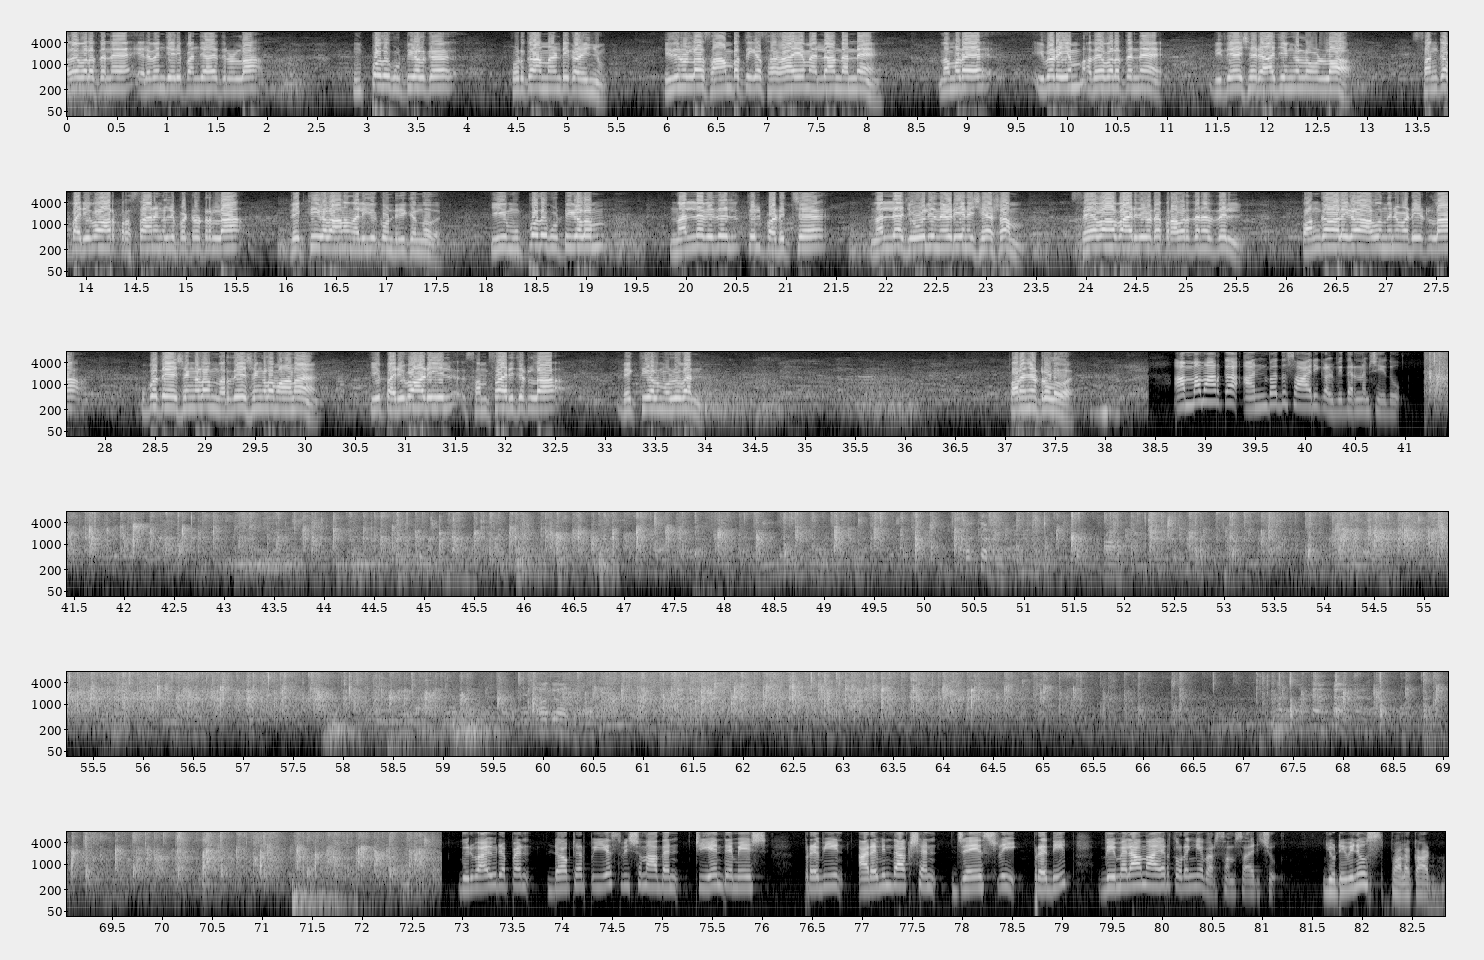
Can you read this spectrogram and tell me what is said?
അതേപോലെ തന്നെ എലവഞ്ചേരി പഞ്ചായത്തിലുള്ള മുപ്പത് കുട്ടികൾക്ക് കൊടുക്കാൻ വേണ്ടി കഴിഞ്ഞു. ഇതിനുള്ള സാമ്പത്തിക സഹായമെല്ലാം തന്നെ നമ്മുടെ ഇവിടെയും അതേപോലെ തന്നെ വിദേശ രാജ്യങ്ങളിലുള്ള സംഘപരിവാർ പ്രസ്ഥാനങ്ങളിൽപ്പെട്ടിട്ടുള്ള വ്യക്തികളാണ് നൽകിക്കൊണ്ടിരിക്കുന്നത്. ഈ മുപ്പത് കുട്ടികളും നല്ല വിധത്തിൽ പഠിച്ച് നല്ല ജോലി നേടിയതിനു ശേഷം സേവാഭാരതിയുടെ പ്രവർത്തനത്തിൽ പങ്കാളികളാകുന്നതിന് വേണ്ടിയിട്ടുള്ള ഉപദേശങ്ങളും നിർദ്ദേശങ്ങളുമാണ് ഈ പരിപാടിയിൽ സംസാരിച്ചിട്ടുള്ള വ്യക്തികൾ മുഴുവൻ പറഞ്ഞിട്ടുള്ളത്. അമ്മമാർക്ക് അൻപത് സാരികൾ വിതരണം ചെയ്തു. Guruvayurappan doctor P. S. Viswanathan T. N. Ramesh Praveen Aravindakshan Jayasree Pradeep Vimala Nair തുടങ്ങിയവർ സംസാരിച്ചു. U T V news Palakkad.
